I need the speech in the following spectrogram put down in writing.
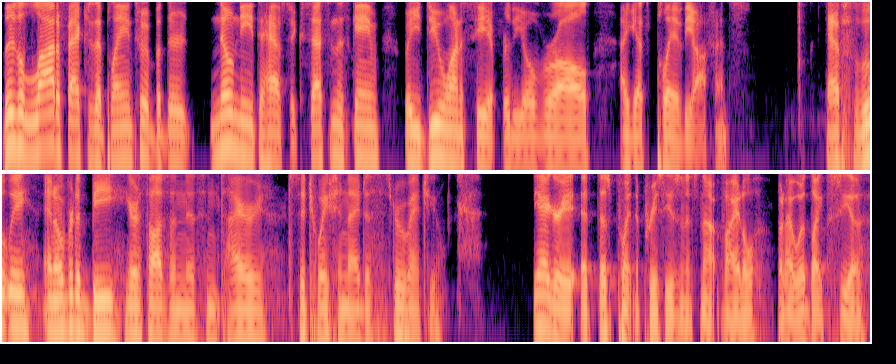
There's a lot of factors that play into it, but there's no need to have success in this game. But you do want to see it for the overall, I guess, play of the offense. Absolutely. And over to B, your thoughts on this entire situation I just threw at you. Yeah, I agree. At this point in the preseason, it's not vital, but I would like to see a,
